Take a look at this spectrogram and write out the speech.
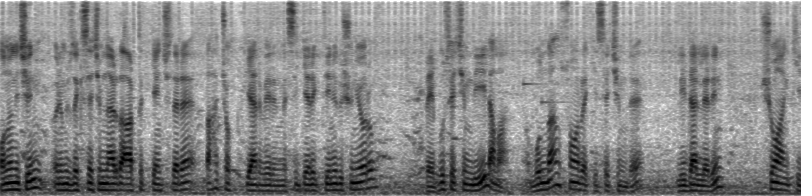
Onun için önümüzdeki seçimlerde artık gençlere daha çok yer verilmesi gerektiğini düşünüyorum. Ve bu seçim değil ama bundan sonraki seçimde liderlerin şu anki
